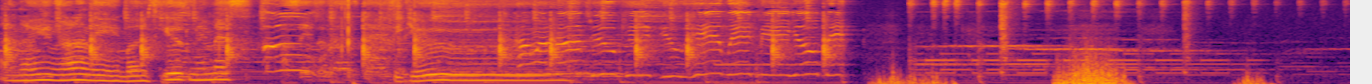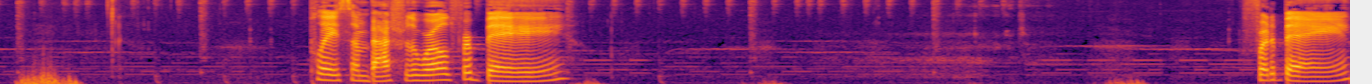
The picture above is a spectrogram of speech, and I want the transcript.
I know you but excuse me, miss. For you. Play some Bash for the World for Bay. For the Bay.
